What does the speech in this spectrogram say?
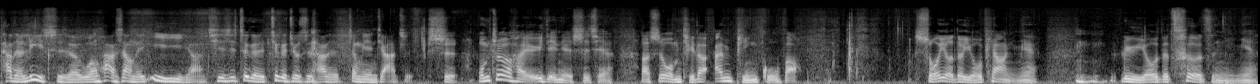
它的历史的文化上的意义啊，其实这个这个就是它的正面价值。是我们最后还有一点点时间，老师，我们提到安平古堡，所有的邮票里面，嗯，旅游的册子里面，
